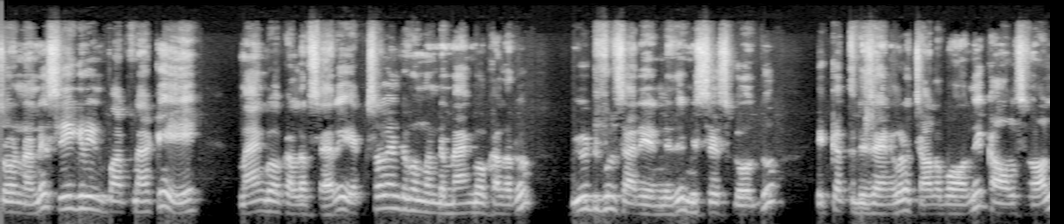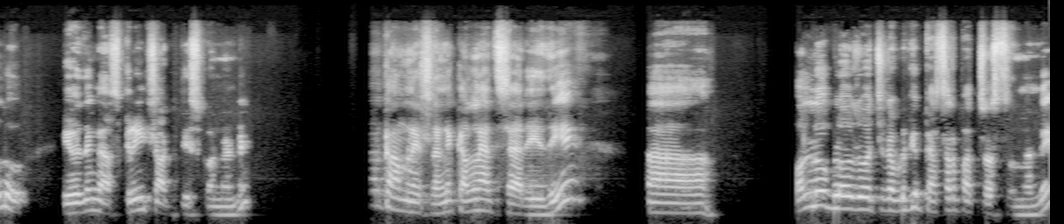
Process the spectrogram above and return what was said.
చూడండి సీ గ్రీన్ పాట్నాకి మ్యాంగో కలర్ శారీ. ఎక్సలెంట్గా ఉందండి మ్యాంగో కలర్. బ్యూటిఫుల్ శారీ అండి ఇది. మిస్ చేసుకోవద్దు ఇక్కత్ డిజైన్ కూడా చాలా బాగుంది. కావాల్సిన వాళ్ళు ఈ విధంగా స్క్రీన్ షాట్ తీసుకోండి. అండి కాంబినేషన్ అండి. కల్నాథ్ శారీ ఇది. ఆ పళ్ళు బ్లౌజ్ వచ్చేటప్పటికి పెసర పచ్చ వస్తుందండి.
